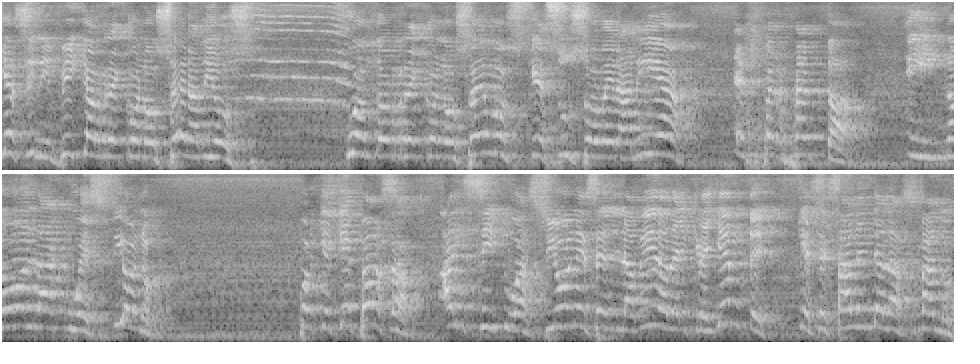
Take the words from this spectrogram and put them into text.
¿qué significa reconocer a Dios? Cuando reconocemos que su soberanía es perfecta y no la cuestiono. Porque ¿qué pasa? Hay situaciones en la vida del creyente que se salen de las manos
